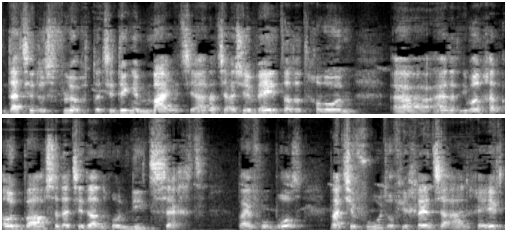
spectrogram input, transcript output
dat je dus vlucht, dat je dingen maait. Ja? Dat je als je weet dat het gewoon uh, hè, dat iemand gaat outbarsten, dat je dan gewoon niet zegt, bijvoorbeeld, wat je voelt of je grenzen aangeeft,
